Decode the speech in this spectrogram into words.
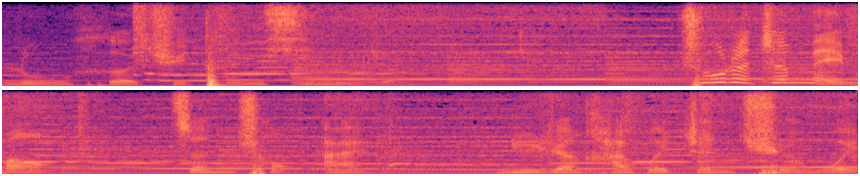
如何去疼惜女人。除了争美貌。争宠爱，女人还会争权位。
